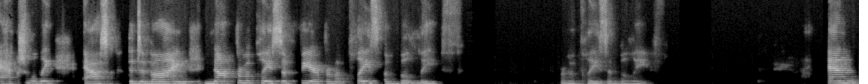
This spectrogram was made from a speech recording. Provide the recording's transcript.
Actually ask the divine, not from a place of fear, from a place of belief from a place of belief. And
